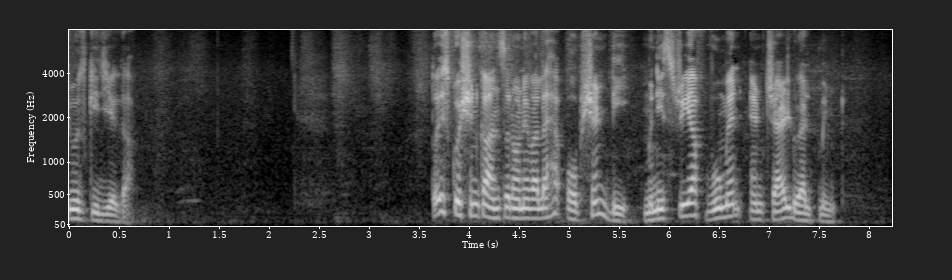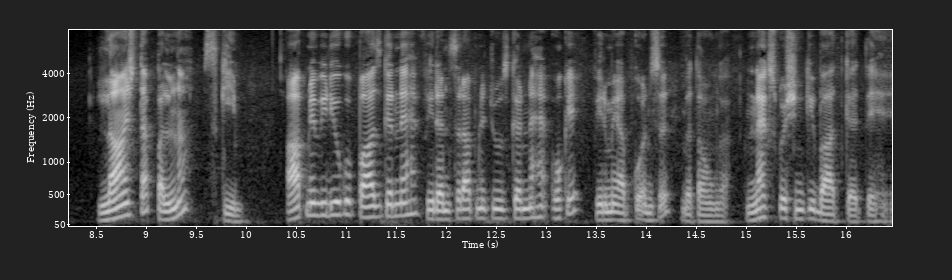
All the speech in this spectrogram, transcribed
चूज़ कीजिएगा. तो इस क्वेश्चन का आंसर होने वाला है option D ministry of women and child development launch the Palna scheme आपने वीडियो को पास करना है, फिर आंसर आपने चूज़ करना है ओके फिर मैं आपको आंसर बताऊँगा. नेक्स्ट क्वेश्चन की बात करते हैं.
